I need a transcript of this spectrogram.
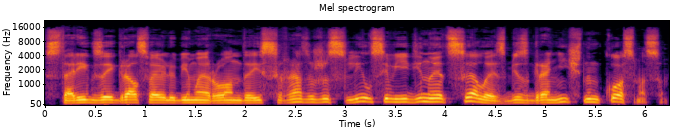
Старик заиграл свое любимое рондо и сразу же слился в единое целое с безграничным космосом.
